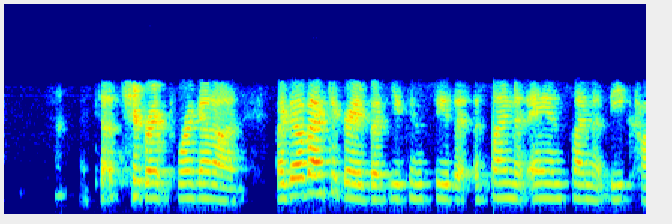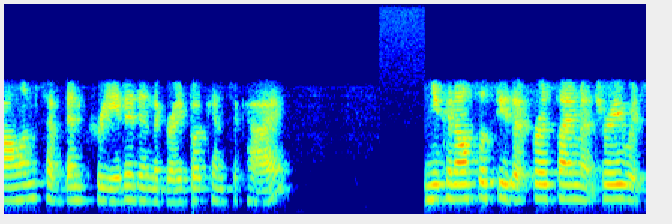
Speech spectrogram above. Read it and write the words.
I tested right before I got on. If I go back to gradebook, you can see that assignment A and assignment B columns have been created in the gradebook in Sakai. And you can also see that for assignment three, which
